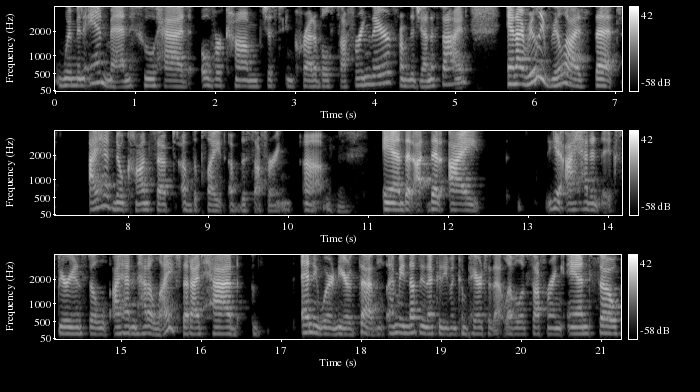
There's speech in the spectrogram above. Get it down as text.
women and men who had overcome just incredible suffering there from the genocide. And I really realized that I had no concept of the plight of the suffering. Um, mm-hmm. And that I, that I, yeah, I hadn't experienced a, I hadn't had a life that I'd had anywhere near that. I mean, nothing that could even compare to that level of suffering. And so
